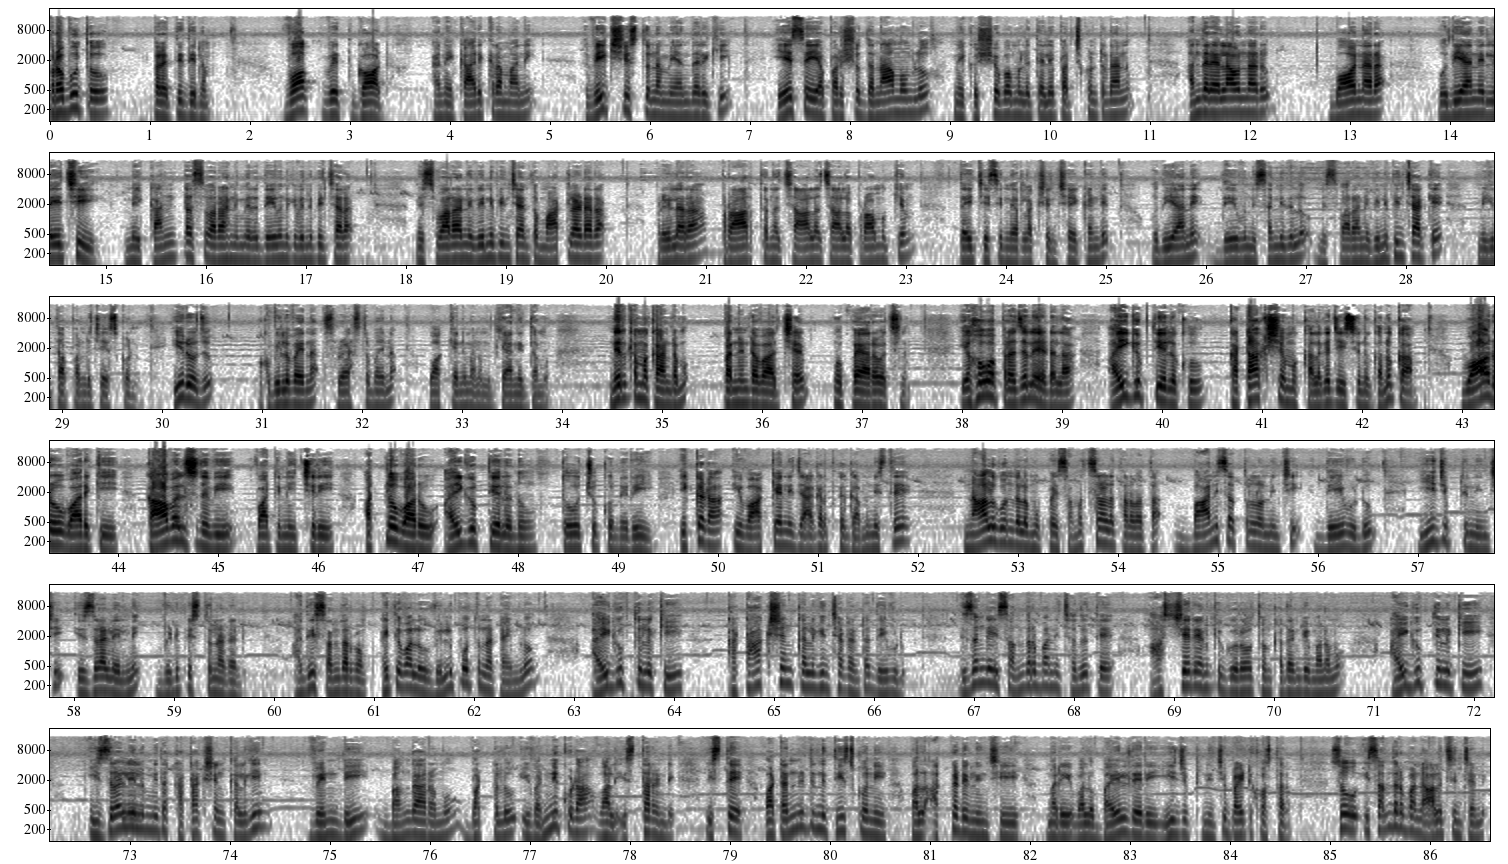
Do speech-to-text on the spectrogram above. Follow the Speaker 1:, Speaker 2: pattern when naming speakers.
Speaker 1: ప్రభుతో ప్రతిదినం walk with God అనే కార్యక్రమాన్ని వీక్షిస్తున్న మీ అందరికీ ఏసయ్య పరిశుద్ధ నామంలో మీకు శుభములు తెలియపరచుకుంటున్నాను. అందరు ఎలా ఉన్నారు? బాగున్నారా? ఉదయాన్నే లేచి మీ కంఠ స్వరాన్ని మీరు దేవునికి వినిపించారా? మీ స్వరాన్ని వినిపించేంత మాట్లాడారా? ప్రియులరా ప్రార్థన చాలా చాలా ప్రాముఖ్యం. దయచేసి నిర్లక్ష్యం చేయకండి. ఉదయాన్నే దేవుని సన్నిధిలో మీ స్వరాన్ని వినిపించాకే మిగతా పనులు చేసుకోండి. ఈరోజు ఒక విలువైన శ్రేష్టమైన వాక్యాన్ని మనం ధ్యానిద్దాము. నిర్గమకాండము పన్నెండవ అధ్యాయం ముప్పై ఆరో వచ్చిన యహోవ ప్రజల ఎడల ఐగుప్తీయులకు కటాక్షము కలగజేసిన కనుక వారు వారికి కావలసినవి వాటిని ఇచ్చిరి. అట్లు వారు ఐగుప్తీయులను దోచుకొనిరి. ఇక్కడ ఈ వాక్యాన్ని జాగ్రత్తగా గమనిస్తే నాలుగు వందల ముప్పై సంవత్సరాల తర్వాత బానిసత్వంలో నుంచి దేవుడు ఈజిప్ట్ నుంచి ఇజ్రాయేల్ని విడిపిస్తున్నాడండి. అది సందర్భం. అయితే వాళ్ళు వెళ్ళిపోతున్న టైంలో ఐగుప్తులకి కటాక్షం కలిగించాడంట దేవుడు. నిజంగా ఈ సందర్భాన్ని చదివితే ఆశ్చర్యానికి గురవుతాం కదండి మనము. ఐగుప్తులకి ఇజ్రాయేల్ మీద కటాక్షం కలిగి వెండి బంగారము బట్టలు ఇవన్నీ కూడా వాళ్ళు ఇస్తారండి. ఇస్తే వాటన్నిటిని తీసుకొని వాళ్ళు అక్కడి నుంచి మరి వాళ్ళు బయలుదేరి ఈజిప్ట్ నుంచి బయటకు వస్తారు. సో ఈ సందర్భాన్ని ఆలోచించండి.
